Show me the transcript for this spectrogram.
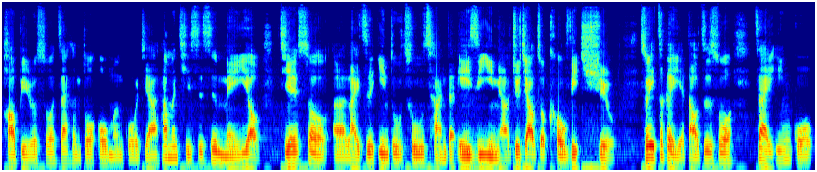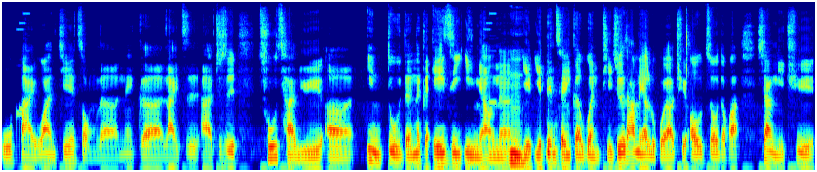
好比如说，在很多欧盟国家，他们其实是没有接受呃来自印度出产的 A Z 疫苗，就叫做 Covid Shield。所以这个也导致说，在英国五百万接种了那个来自啊，就是出产于呃印度的那个 A Z 疫苗呢，也也变成一个问题。就是他们要如果要去欧洲的话，像你去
